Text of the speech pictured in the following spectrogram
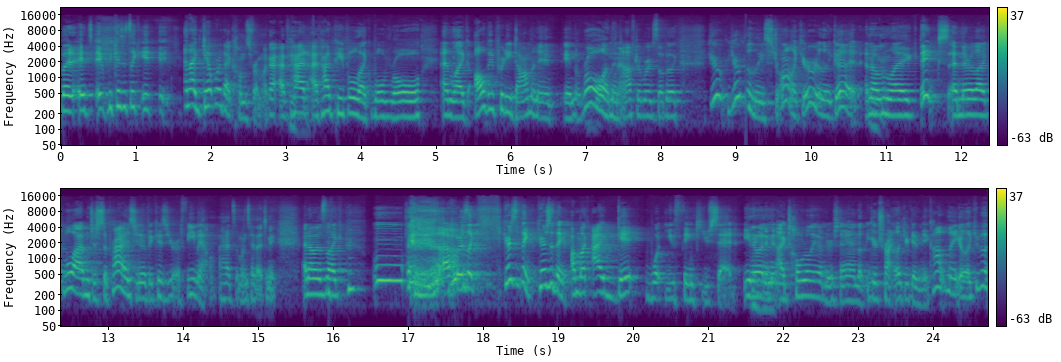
but it's it, because it's like it, it, and I get where that comes from. Like, I, I've had I've had people like will roll and like I'll be pretty dominant in the roll, and then afterwards they'll be like, "You're you're really strong, like you're really good," and I'm mm-hmm. like, "Thanks," and they're like, "Well, I'm just surprised, you know, because you're a female." I had someone say that to me, and I was like, mm. I was like, "Here's the thing. Here's the thing." I'm like, I get what you think you said. You know what I mm-hmm. mean? I totally understand that you're trying, like, you're giving me a compliment. You're like, you,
